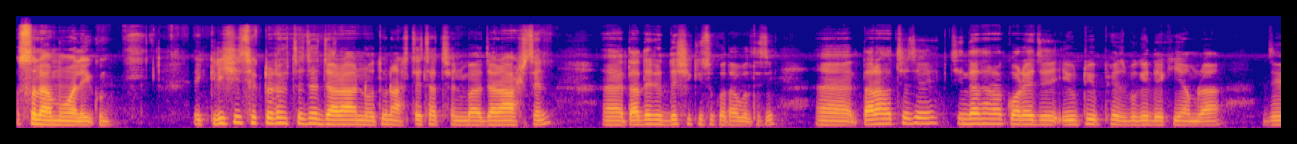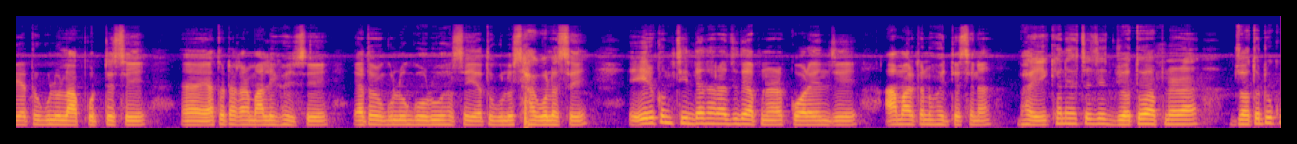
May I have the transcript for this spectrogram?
আসসালামু আলাইকুম। এই কৃষি সেক্টরে হচ্ছে যে যারা নতুন আসতে চাচ্ছেন বা যারা আসছেন তাদের উদ্দেশ্যে কিছু কথা বলতেছি। তারা হচ্ছে যে চিন্তাধারা করে যে ইউটিউব ফেসবুকে দেখি আমরা যে এতগুলো লাভ করতেছে এত টাকার মালিক হয়েছে, এতগুলো গরু আছে, এতগুলো ছাগল আছে। এরকম চিন্তাধারা যদি আপনারা করেন যে আমার কেন হইতেছে না? ভাই, এখানে হচ্ছে যে যত আপনারা যতটুকু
